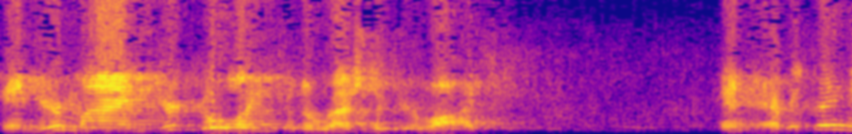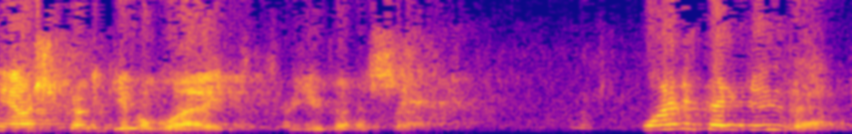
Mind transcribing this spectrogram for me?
in your mind, you're going for the rest of your life. And everything else you're going to give away or you're going to sell. Why did they do that?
